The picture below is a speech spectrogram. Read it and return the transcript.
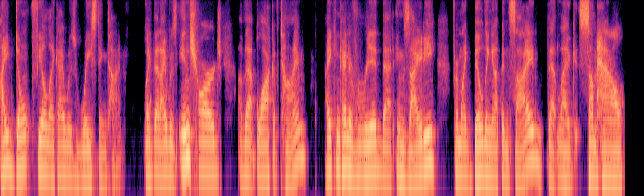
I don't feel like I was wasting time, like that I was in charge of that block of time, I can kind of rid that anxiety from like building up inside that like somehow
